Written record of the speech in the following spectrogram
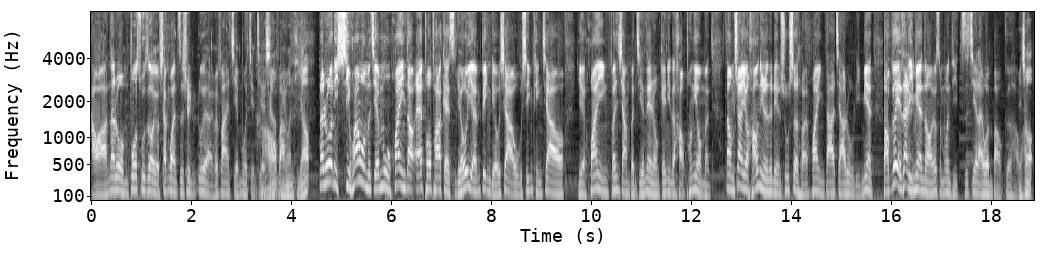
好啊，那如果我们播出之后有相关资讯，陆队长也会放在节目的简介下方，没问题哦。那如果你喜欢我们节目，欢迎到 Apple Podcast 留言并留下五星评价哦，也欢迎分享本集的内容给你的好朋友们。那我们现在有好女人的脸书社团，欢迎大家加入，里面宝哥也在里面哦。有什么问题直接来问宝哥，好不好？没错，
